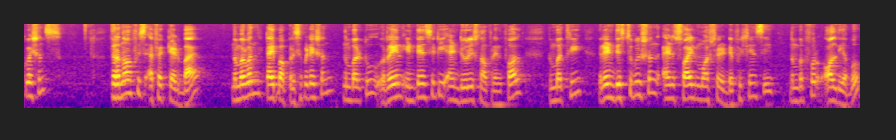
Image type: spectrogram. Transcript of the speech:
Questions. The runoff is affected by number one type of precipitation, number two rain intensity and duration of rainfall, number three rain distribution and soil moisture deficiency, number four all the above.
